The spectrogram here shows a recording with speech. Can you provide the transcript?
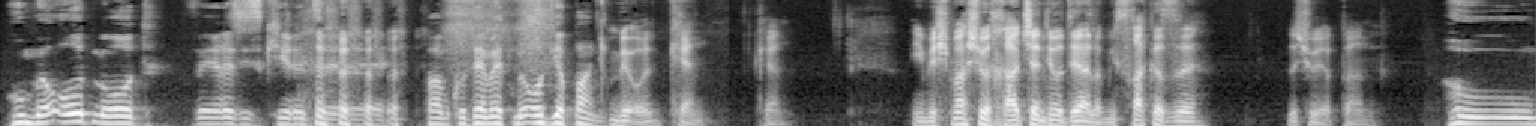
הוא מאוד מאוד וארז הזכיר את זה פעם קודמת מאוד יפני. מאוד כן כן. אם יש משהו אחד שאני יודע על המשחק הזה זה שהוא יפני. הוא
